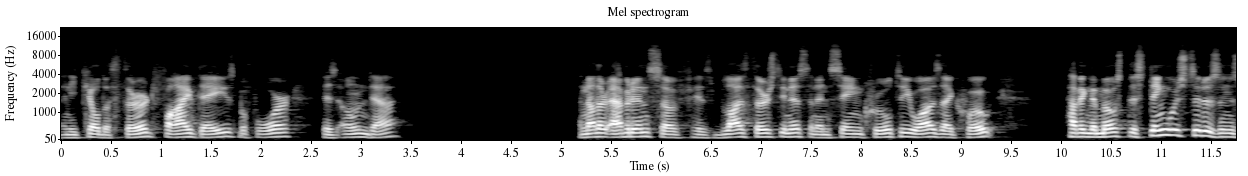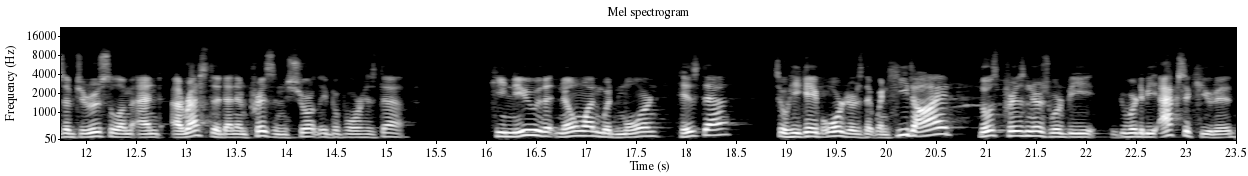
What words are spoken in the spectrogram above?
and he killed a third five days before his own death. Another evidence of his bloodthirstiness and insane cruelty was, I quote, having the most distinguished citizens of Jerusalem and arrested and imprisoned shortly before his death. He knew that no one would mourn his death, so he gave orders that when he died, those prisoners would be, were to be executed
